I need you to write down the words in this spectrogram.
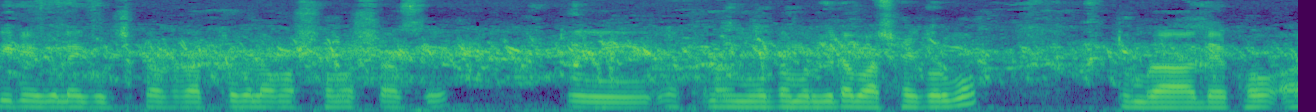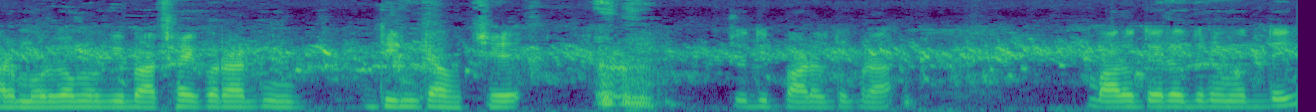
দিনের বেলায় করছি কারণ রাত্রেবেলা আমার সমস্যা আছে। তো এখন আমি মুরগা মুরগিটা বাছাই করব। তোমরা দেখো, আর মুরগা মুরগি বাছাই করার দিনটা হচ্ছে, যদি পারো তোমরা। বারো তেরো দিনের মধ্যেই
